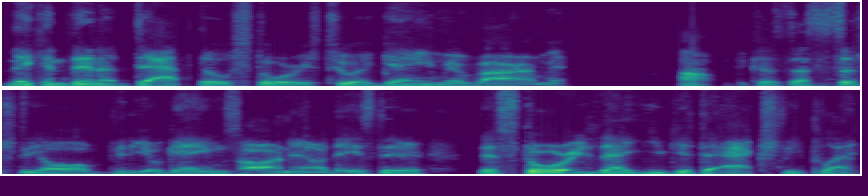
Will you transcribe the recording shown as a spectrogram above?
they can then adapt those stories to a game environment. Um, because that's essentially all video games are nowadays. They're they're stories that you get to actually play.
